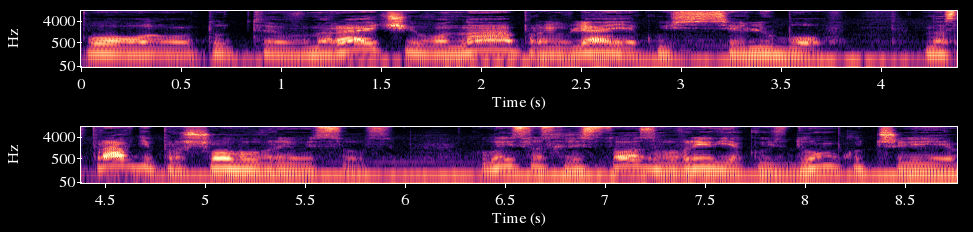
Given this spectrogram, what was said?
по тут вмираючи, вона проявляє якусь любов. Насправді про що говорив Ісус? Коли Ісус Христос говорив якусь думку чи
